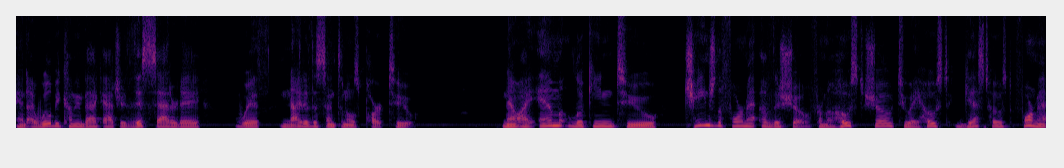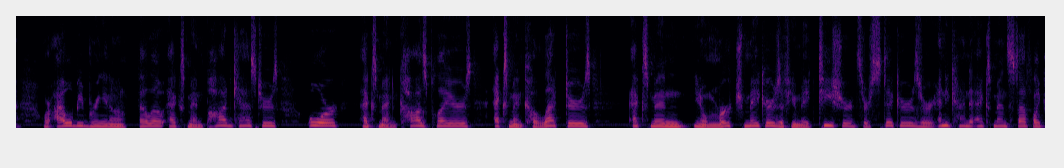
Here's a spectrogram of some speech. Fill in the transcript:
and I will be coming back at you this Saturday with Night of the Sentinels Part 2. Now, I am looking to change the format of this show from a host show to a host guest host format where I will be bringing on fellow X Men podcasters or X Men cosplayers, X Men collectors, X Men, you know, merch makers. If you make t shirts or stickers or any kind of X Men stuff, like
